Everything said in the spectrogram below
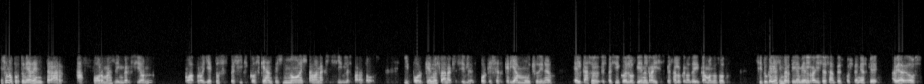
es una oportunidad de entrar a formas de inversión o a proyectos específicos que antes no estaban accesibles para todos. ¿Y por qué no estaban accesibles? Porque se requería mucho dinero el caso específico de los bienes raíces, que es a lo que nos dedicamos nosotros. Si tú querías invertir en bienes raíces antes, pues tenías que, había de dos,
